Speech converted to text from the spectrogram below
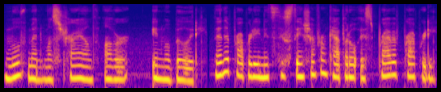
movement must triumph over immobility. Landed property in its distinction from capital is private property,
